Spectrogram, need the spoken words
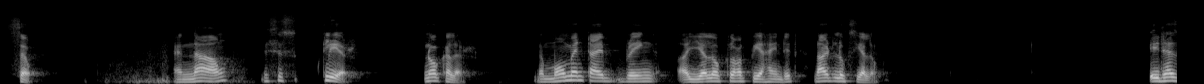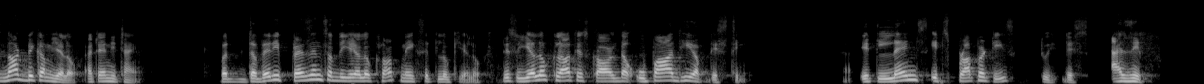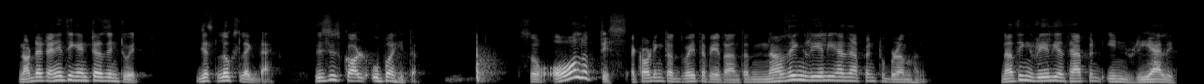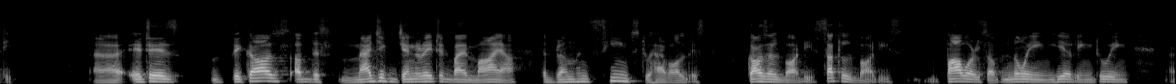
So, and now this is clear, no color. The moment I bring a yellow cloth behind it, now it looks yellow. It has not become yellow at any time, but the very presence of the yellow cloth makes it look yellow. This yellow cloth is called the upadhi of this thing. It lends its properties to this as if, not that anything enters into it, just looks like that. This is called upahita. So all of this, according to Advaita Vedanta, nothing really has happened to Brahman. Nothing really has happened in reality. Uh, it is because of this magic generated by Maya that Brahman seems to have all this causal bodies, subtle bodies, powers of knowing, hearing, doing,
